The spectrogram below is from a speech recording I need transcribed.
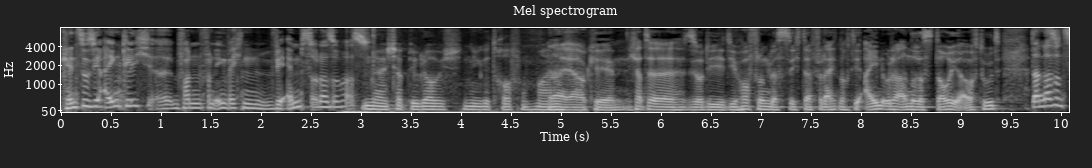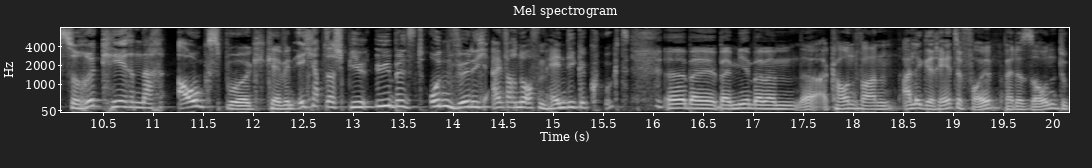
Kennst du sie eigentlich äh, von, von irgendwelchen WMs oder sowas? Ja, ich habe die, glaube ich, nie getroffen. Naja, okay. Ich hatte so die, die Hoffnung, dass sich da vielleicht noch die die ein oder andere Story auftut. Dann lass uns zurückkehren nach Augsburg, Kevin. Ich habe das Spiel übelst unwürdig einfach nur auf dem Handy geguckt. Äh, bei, bei mir, bei meinem äh, Account waren alle Geräte voll bei der Zone. Du,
